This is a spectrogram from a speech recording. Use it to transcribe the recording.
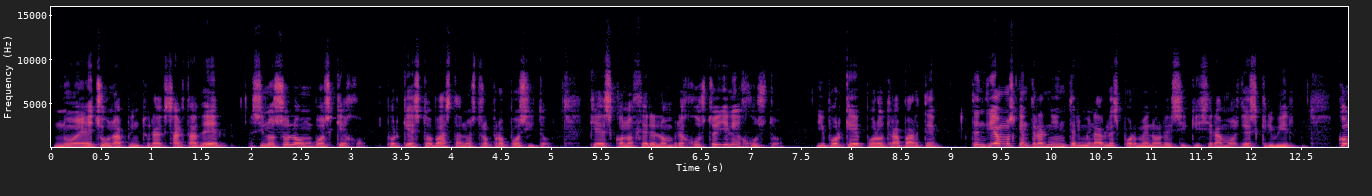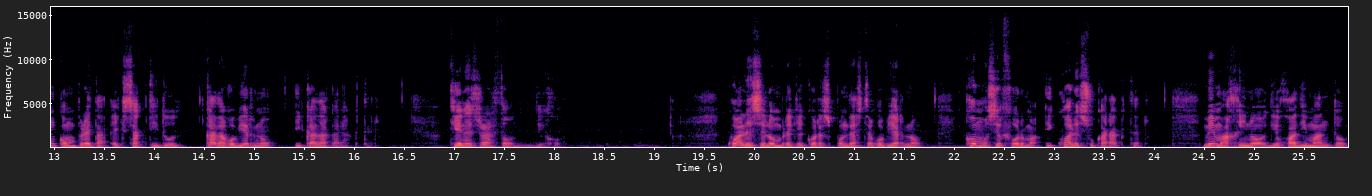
No he hecho una pintura exacta de él, sino solo un bosquejo, porque esto basta a nuestro propósito, que es conocer el hombre justo y el injusto, y porque, por otra parte, tendríamos que entrar en interminables pormenores si quisiéramos describir con completa exactitud cada gobierno y cada carácter. Tienes razón, dijo. ¿Cuál es el hombre que corresponde a este gobierno? ¿Cómo se forma y cuál es su carácter? Me imagino, dijo Adimanto,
